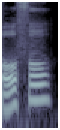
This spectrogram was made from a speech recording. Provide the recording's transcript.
屠夫。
